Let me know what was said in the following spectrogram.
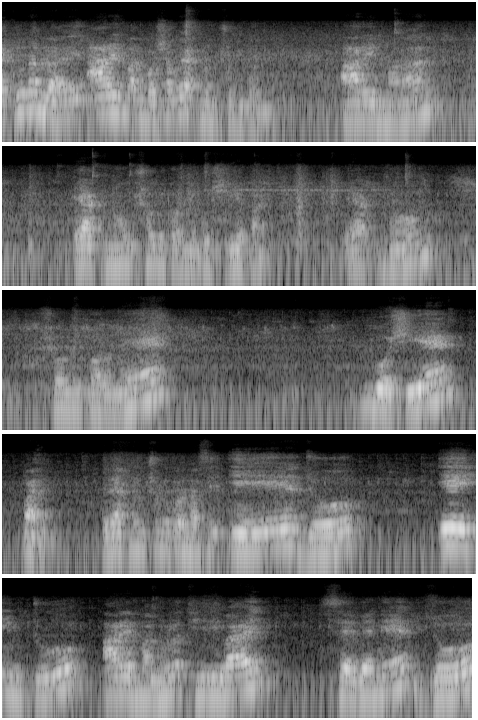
এখন আমরা এই আর এর মান বসাবো এক নং সমীকরণে। আর এর মান এক নং সমীকরণে বসিয়ে পাই। এক নং সমীকরণে বসিয়ে পাই। তাহলে এক নং সমীকরণ আছে এ যোগ এ ইন্টু আর এর মান হলো থ্রি বাই সেভেন এ যোগ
